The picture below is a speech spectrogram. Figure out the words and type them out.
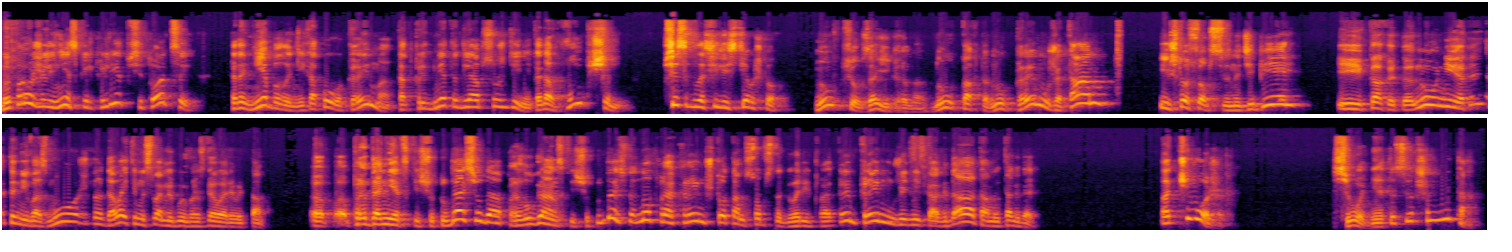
Мы прожили несколько лет в ситуации, когда не было никакого Крыма как предмета для обсуждения, когда в общем все согласились с тем, что ну все, заиграно, ну как-то, ну Крым уже там, и что, собственно, теперь, и как это, ну нет, это невозможно, давайте мы с вами будем разговаривать там про Донецк еще туда-сюда, про Луганск еще туда-сюда, но про Крым, что там, собственно, говорить про Крым, Крым уже никогда там и так далее. От чего же? Сегодня это совершенно не так.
